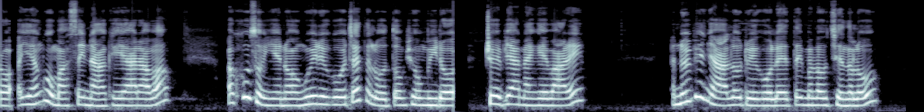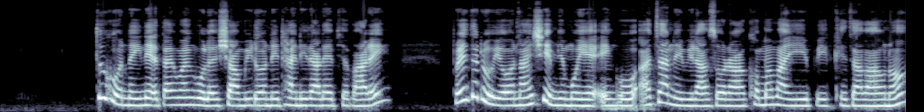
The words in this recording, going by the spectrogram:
တော့အရန်ကိုမှစိတ်နာခဲ့ရတာပါအခုဆိုရင်တော့ငွေတွေကိုကြိုက်တယ်လို့တုံဖြုံပြီးတော့ကြွေပြနိုင်ခဲ့ပါတယ် အနုပညာအလုပ်တွေကိုလည်းတိတ်မလုပ်ချင်သလိုသူ့ကိုနေတဲ့အတိုင်းဝိုင်းကိုလည်းရှောင်ပြီးတော့နေထိုင်နေတာလည်းဖြစ်ပါတယ်ပရိသတ်တို့ရောနိုင်ရှင်မြင့်မိုးရဲ့အိမ်ကိုအားကျနေပြီလားဆိုတာ comment မှာရေးပေးခဲ့ကြပါဦးနော်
